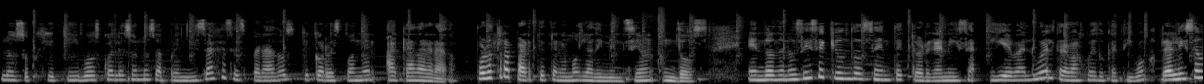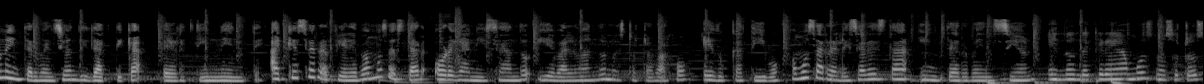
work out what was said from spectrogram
los objetivos, cuáles son los aprendizajes esperados que corresponden a cada grado. Por otra parte, tenemos la dimensión 2, en donde nos dice que un docente que organiza y evalúa el trabajo educativo realiza una intervención didáctica pertinente. ¿A qué se Vamos a estar organizando y evaluando nuestro trabajo educativo. Vamos a realizar esta intervención en donde creamos nosotros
